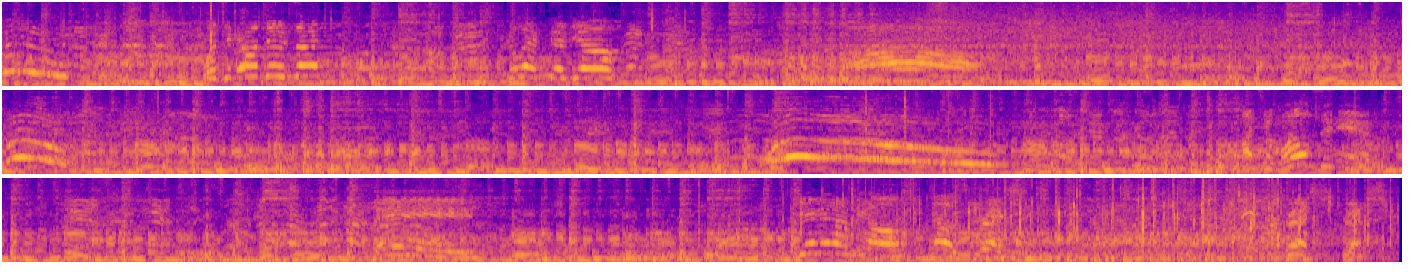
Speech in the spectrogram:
What you gonna do, son? Collective, yo! Ah! Woo! Woo! Bunch of wolves in here! was fresh. Fresh, fresh.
